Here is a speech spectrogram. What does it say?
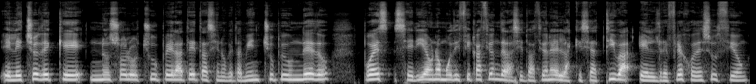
el hecho de que no solo chupe la teta, sino que también chupe un dedo, pues sería una modificación de las situaciones en las que se activa el reflejo de succión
